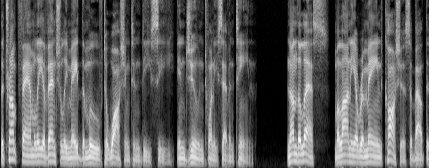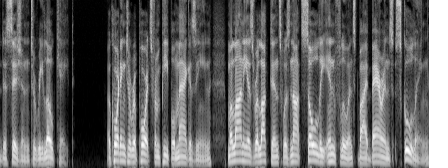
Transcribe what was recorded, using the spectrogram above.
the Trump family eventually made the move to Washington, D.C. in June 2017. Nonetheless, Melania remained cautious about the decision to relocate. According to reports from People magazine, Melania's reluctance was not solely influenced by Barron's schooling,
